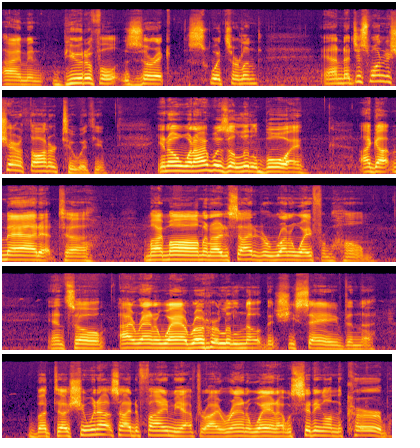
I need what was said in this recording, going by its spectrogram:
I'm in beautiful Zurich, Switzerland, and I just wanted to share a thought or two with you. You know, when I was a little boy, I got mad at uh, my mom and I decided to run away from home. And so I ran away. I wrote her a little note that she saved, and the, but uh, she went outside to find me after I ran away, and I was sitting on the curb.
